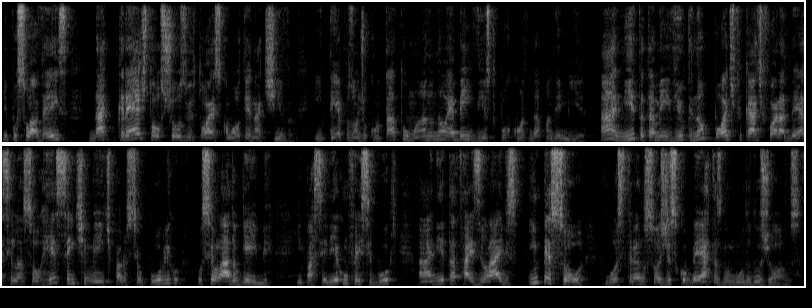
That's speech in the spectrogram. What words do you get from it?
e, por sua vez, dar crédito aos shows virtuais como alternativa, em tempos onde o contato humano não é bem visto por conta da pandemia. A Anitta também viu que não pode ficar de fora dessa e lançou recentemente para o seu público o seu lado gamer. Em parceria com o Facebook, a Anitta faz lives em pessoa, mostrando suas descobertas no mundo dos jogos.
